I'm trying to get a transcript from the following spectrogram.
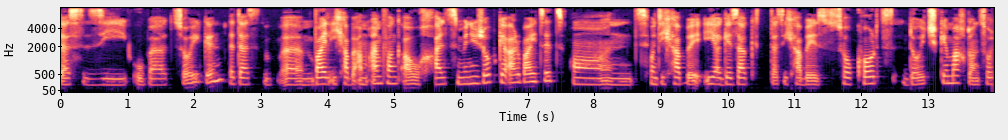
dass sie überzeugen, dass, äh, weil ich habe am Anfang auch als Minijob gearbeitet und, und ich habe ihr gesagt, dass ich habe so kurz Deutsch gemacht und so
